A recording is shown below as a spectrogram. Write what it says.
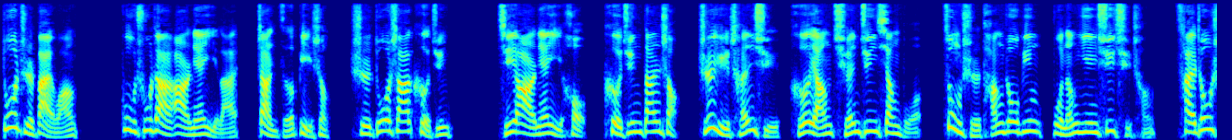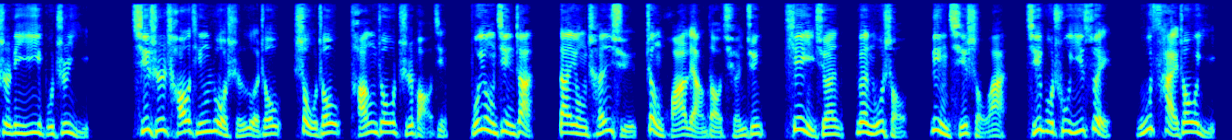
多至败亡。故出战二年以来，战则必胜，是多杀客军。及二年以后，客军单少，只与陈许、河阳全军相搏，纵使唐州兵不能因虚取城，蔡州势力亦不知矣。其实朝廷若使鄂州、寿州、唐州直保境，不用进战，但用陈许、郑华两道全军贴以宣约弩手，令其守隘，即不出一岁，无蔡州矣。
